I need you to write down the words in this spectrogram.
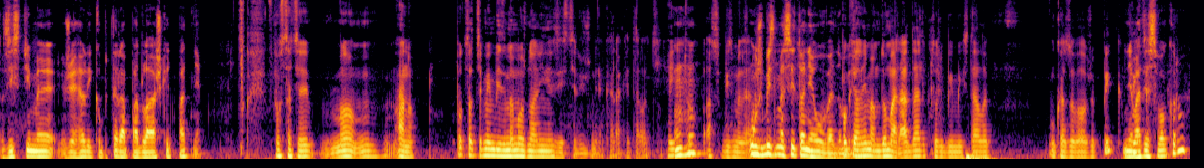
Zistíme, že helikoptera padla až keď padne. Ale v podstate, no, áno. V podstate my by sme možno ani nezistili, že nejaká raketa letí. Hej, to asi by sme... Už by sme si to neuvedomili. Pokiaľ nemám doma radar, ktorý by mi stále ukazoval, že pik. pik. Nemáte svokru?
